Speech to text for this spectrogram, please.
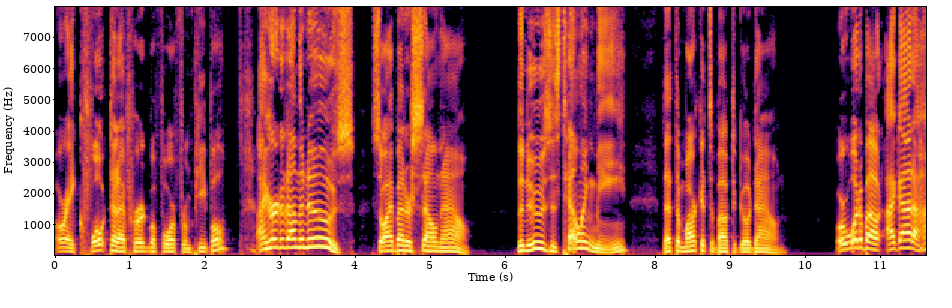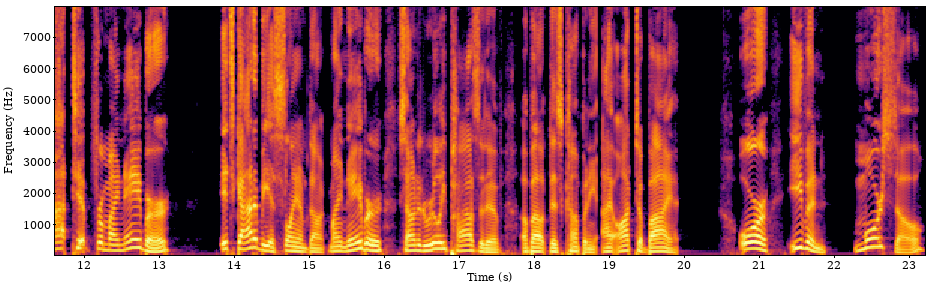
or a quote that I've heard before from people. I heard it on the news, so I better sell now. The news is telling me that the market's about to go down. Or what about I got a hot tip from my neighbor? It's got to be a slam dunk. My neighbor sounded really positive about this company. I ought to buy it. Or even more so,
